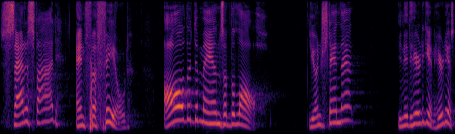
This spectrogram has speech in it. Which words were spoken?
satisfied and fulfilled all the demands of the law. You understand that? You need to hear it again. Here it is.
